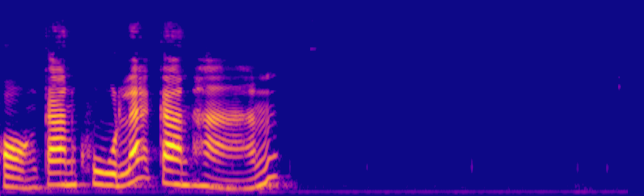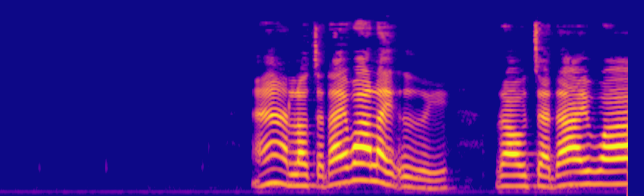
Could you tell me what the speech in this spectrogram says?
ของการคูณและการหาร อ่าเราจะได้ว่าอะไรเอ่ย เราจะได้ว่า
